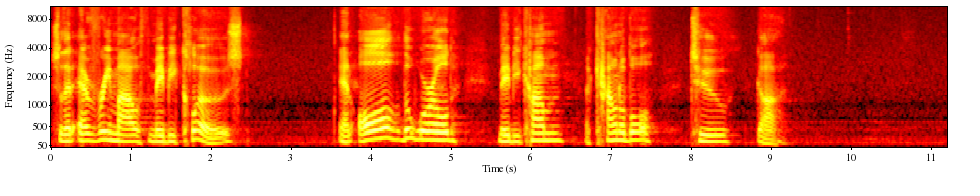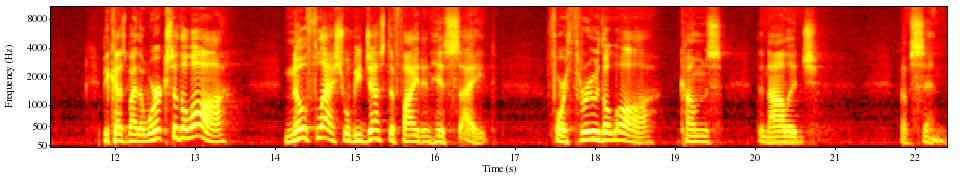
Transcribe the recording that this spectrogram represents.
so that every mouth may be closed and all the world may become accountable to God. Because by the works of the law, no flesh will be justified in his sight, for through the law comes the knowledge of sin.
